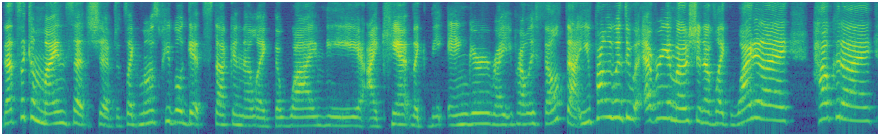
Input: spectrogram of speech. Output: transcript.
that's like a mindset shift. It's like most people get stuck in the like the why me, I can't like the anger, right? You probably felt that. You probably went through every emotion of like, why did I, how could I,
